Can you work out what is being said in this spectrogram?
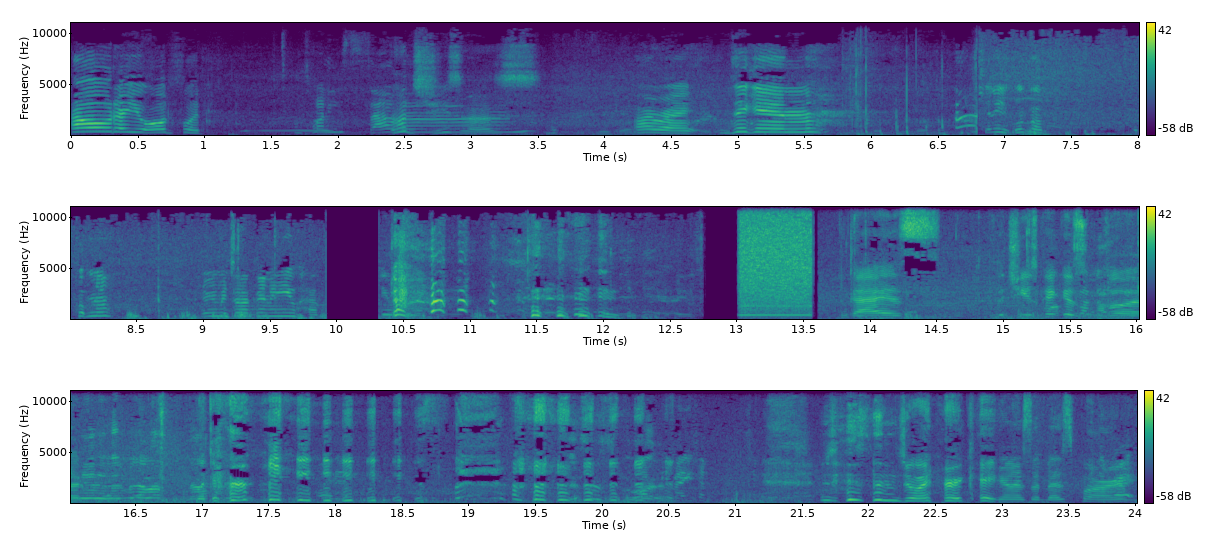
How old are you, old foot? 27. Oh Jesus. All right, dig in. Shanique, look up. Look up now. Let me talking to you. Have Guys, cheesecake is good. Look at her She's enjoying her cake, and that's the best part.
